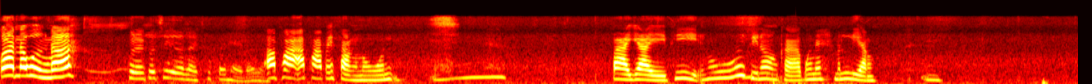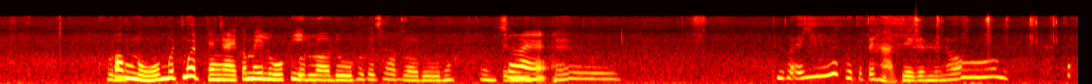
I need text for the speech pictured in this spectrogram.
ก้อนนะเบึงนะคนนั้นเขาชื่ออะไรเขาไปไหนแล้วล่ะเอาพาเอาพาไปฝั่งโน้นป่าใหญ่พี่โอ้ยพี่น้องค่ะบางเนี่ยมันเหลียงคนกล้องหนูมืดๆยังไงก็ไม่รู้พี่ คนรอดูเขาก็ชอบรอดูเนาะมันเป็นใช่ เออ พี่ว่าเอ๊ะเขาจะไปหาเจอกันไหมเนาะเขาไป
